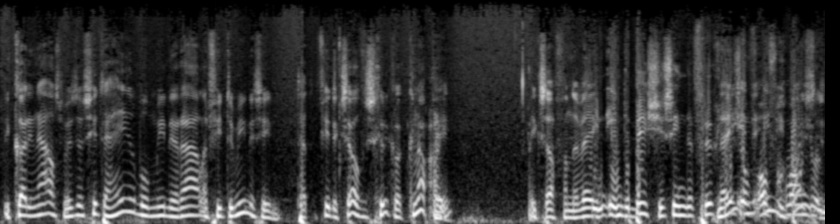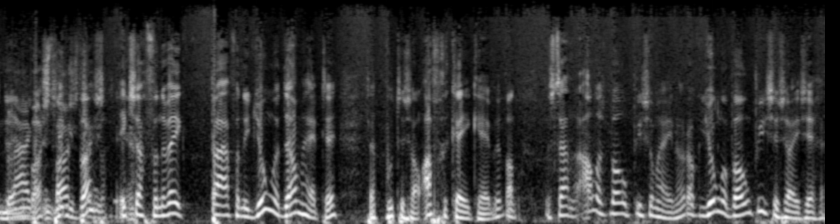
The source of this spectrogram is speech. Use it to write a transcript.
die kardinaalsmuts, er zitten een heleboel mineralen en vitamines in. Dat vind ik zo verschrikkelijk knap, hè? Ik zag van de week... In, in de besjes, in de vruchtjes Nee, in, of, in of die gewoon barst, door in de barst, in Ik ja. zag van de week een paar van die jonge damherten. Dat moeten ze al afgekeken hebben. Want er staan er alles boompjes omheen hoor. Ook jonge boompjes, zou je zeggen.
